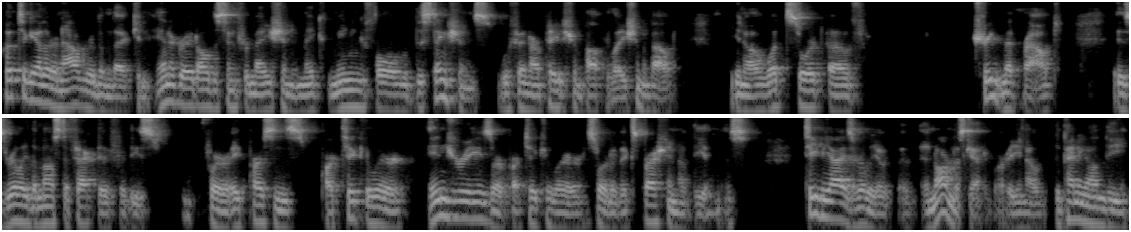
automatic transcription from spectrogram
put together an algorithm that can integrate all this information and make meaningful distinctions within our patient population about you know what sort of treatment route is really the most effective for these for a person's particular injuries or particular sort of expression of the illness TBI is really an enormous category. You know, depending on the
